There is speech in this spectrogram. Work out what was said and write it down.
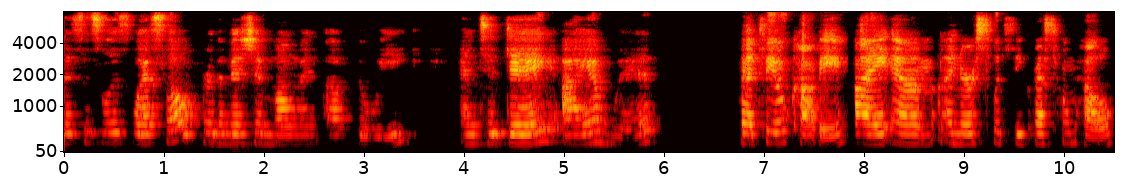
This is Liz Wessel for the Mission Moment of the Week. And today I am with Betsy Okabe. I am a nurse with Seacrest Home Health,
